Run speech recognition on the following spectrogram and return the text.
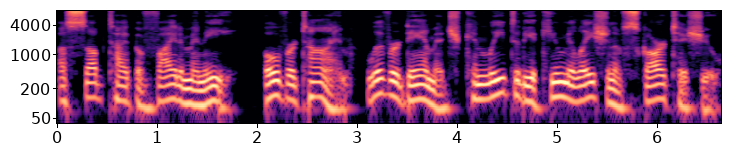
a subtype of vitamin E. Over time, liver damage can lead to the accumulation of scar tissue,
